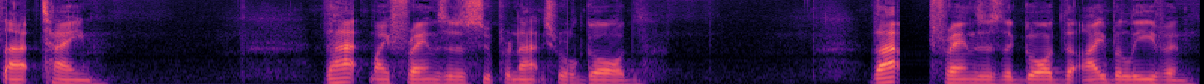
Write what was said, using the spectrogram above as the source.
that time. That, my friends, is a supernatural God That, friends, is the God that I believe in.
